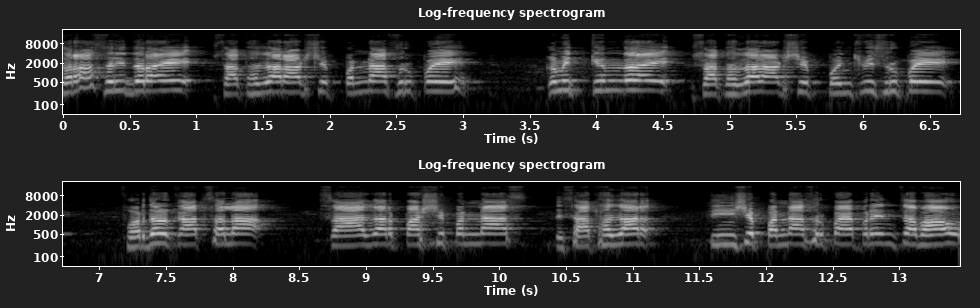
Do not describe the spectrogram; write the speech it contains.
सरासरी दर आहे सात हजार आठशे पन्नास रुपये. कमीत कमी दर आहे सात हजार आठशे पंचवीस रुपये. फरदळ कापसाला सहा हजार पाचशे पन्नास ते सात हजार तीनशे पन्नास रुपयापर्यंतचा भाव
